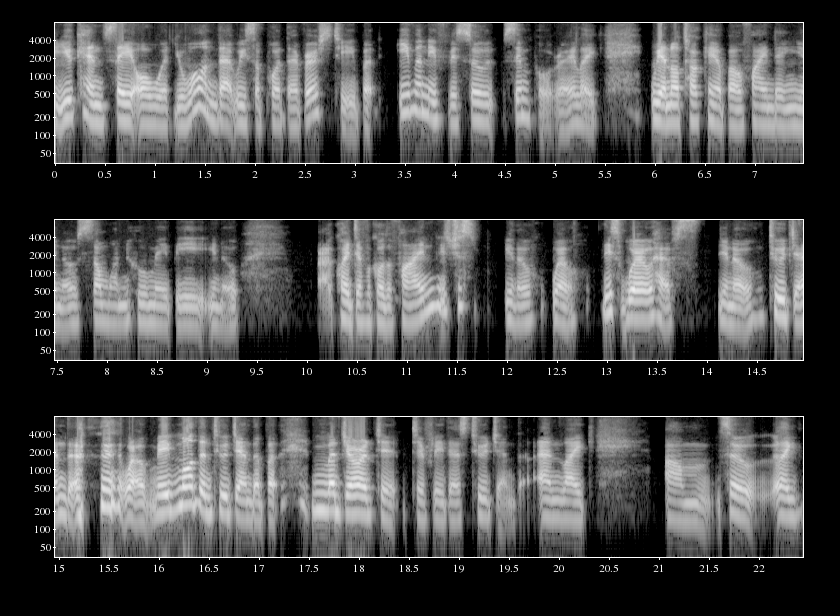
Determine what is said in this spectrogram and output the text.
you can say all what you want that we support diversity but even if it's so simple right? Like we are not talking about finding you know someone who may be you know uh, quite difficult to find. It's just you know well this world has you know two gender well maybe more than two gender but majoritatively there's two gender. And like um so like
